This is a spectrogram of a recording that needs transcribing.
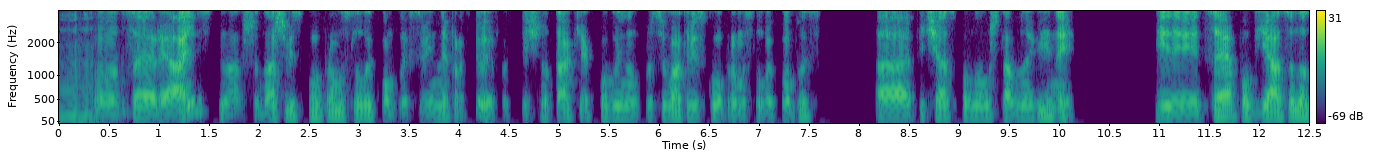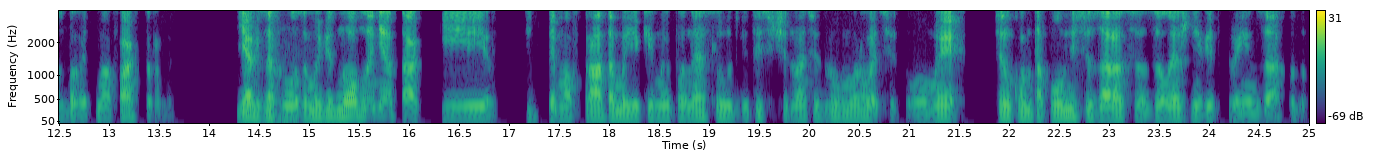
Угу. Це реальність наша. Наш військово-промисловий комплекс він не працює фактично так, як повинен працювати військово-промисловий комплекс е, під час повномасштабної війни. І це пов'язано з багатьма факторами, як загрозами відновлення, так і тими втратами, які ми понесли у 2022 році. Тому ми цілком та повністю зараз залежні від країн заходу.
